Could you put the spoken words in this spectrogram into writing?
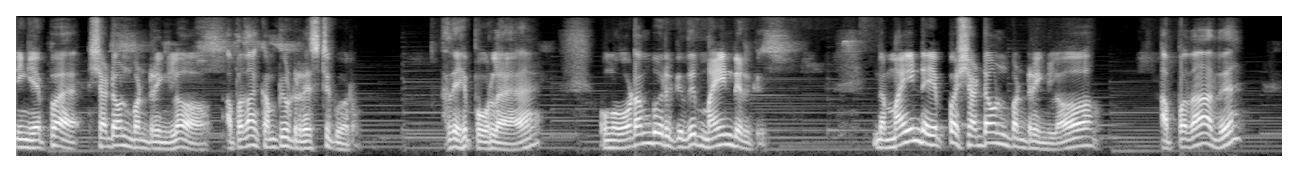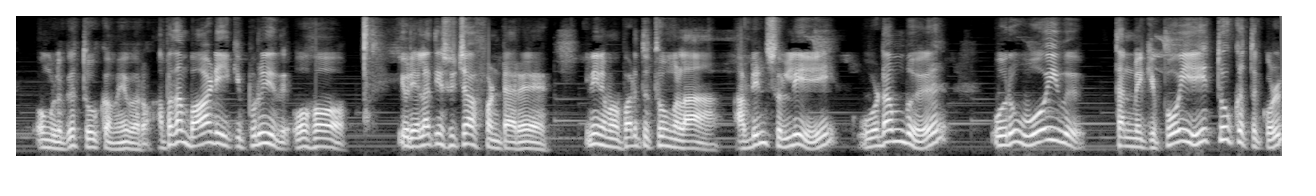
நீங்கள் எப்போ ஷட் டவுன் பண்ணுறீங்களோ அப்போ தான் கம்ப்யூட்டர் ரெஸ்ட்டுக்கு வரும். அதே போல் உங்கள் உடம்பு இருக்குது மைண்ட் இருக்குது. இந்த மைண்டை எப்போ ஷட் டவுன் பண்ணுறீங்களோ அப்போ தான் அது உங்களுக்கு தூக்கமே வரும். அப்போ தான் பாடிக்கு புரியுது ஓஹோ இவர் எல்லாத்தையும் சுவிட்ச் ஆஃப் பண்ணிட்டாரு இனி நம்ம படுத்து தூங்கலாம் அப்படின்னு சொல்லி உடம்பு ஒரு ஓய்வு தன்மைக்கு போய் தூக்கத்துக்குள்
